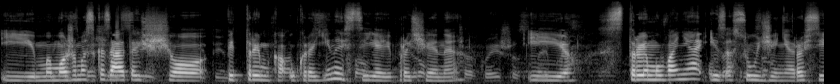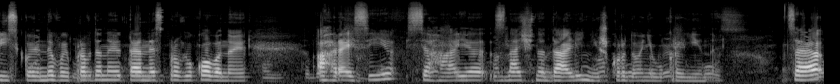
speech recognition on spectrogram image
І ми можемо сказати, що підтримка України з цієї причини і стримування і засудження російської невиправданої та неспровокованої агресії сягає значно далі ніж кордонів України. Це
